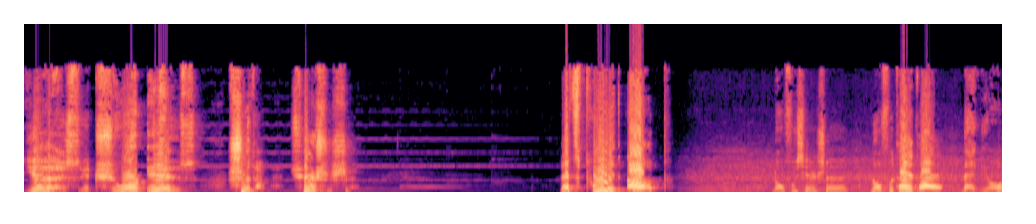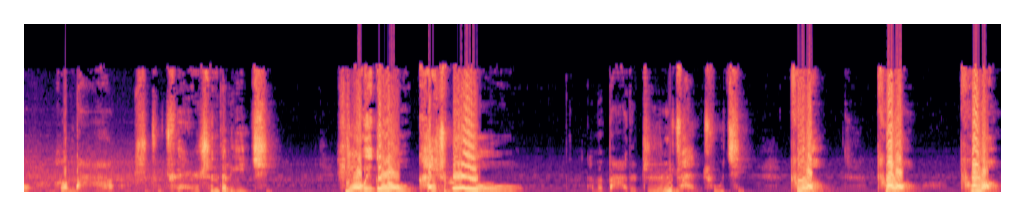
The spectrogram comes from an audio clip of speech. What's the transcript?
Yes, it sure is. 是的，确实是。Let's pull it up. 农夫先生、农夫太太、奶牛和马使出全身的力气。Here we go，开始喽！他们拔得直喘粗气， 破，破，破，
